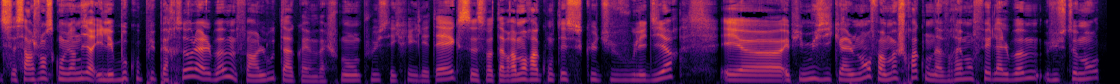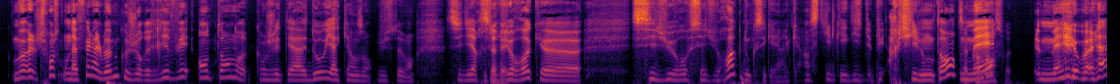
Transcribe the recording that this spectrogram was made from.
ça, rejoint ce qu'on vient de dire. Il est beaucoup plus perso, l'album. Enfin, Lou, t'as quand même vachement plus écrit les textes. Enfin, t'as vraiment raconté ce que tu voulais dire. Et, euh, et puis musicalement, enfin, moi, je crois qu'on a vraiment fait l'album, justement. Moi, je pense qu'on a fait l'album que j'aurais rêvé entendre quand j'étais ado il y a 15 ans, justement. C'est-à-dire, à c'est du rock. euh, c'est du, c'est du rock, donc c'est un style qui existe depuis archi longtemps. Ça mais commence, ouais. mais voilà,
